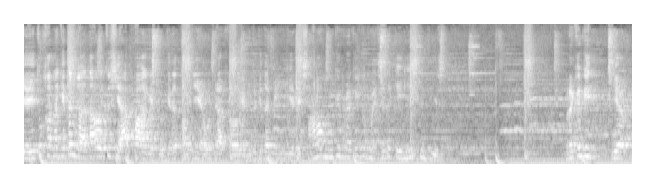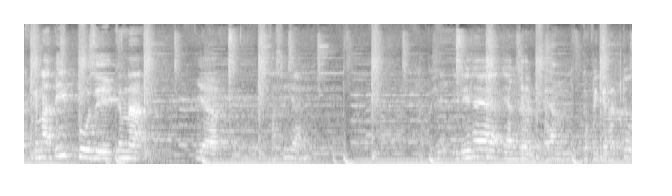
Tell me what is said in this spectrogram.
Ya itu karena kita nggak tahu itu siapa gitu. Kita taunya ya udah kalau gitu kita minggir. Ya, sama mungkin mereka juga mindsetnya kayak gitu guys. Mereka di ya kena tipu sih, kena ya kasihan. tapi sih intinya saya yang ger- yang kepikiran tuh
